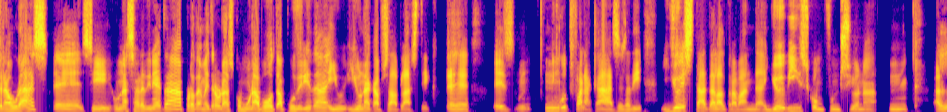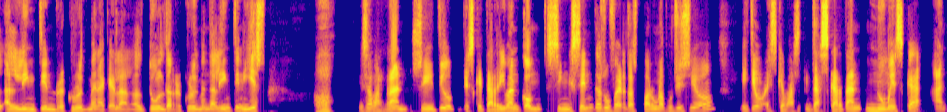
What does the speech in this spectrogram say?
trauràs, eh, sí, una sardineta, però també trauràs com una bota podrida i, i una capsa de plàstic. Eh, és, ningú et farà cas. És a dir, jo he estat a l'altra banda, jo he vist com funciona mm, el, el LinkedIn Recruitment, aquell, el tool de recruitment de LinkedIn, i és, oh, és aberrant. O sigui, tio, és que t'arriben com 500 ofertes per una posició i, tio, és que vas descartant només que en,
